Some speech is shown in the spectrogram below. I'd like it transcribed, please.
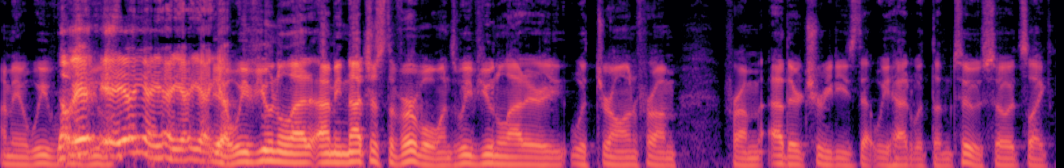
I mean, we've, no, yeah, yeah, yeah, yeah, yeah, yeah, yeah. We've unilaterally. I mean, not just the verbal ones. We've unilaterally withdrawn from from other treaties that we had with them too. So it's like,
